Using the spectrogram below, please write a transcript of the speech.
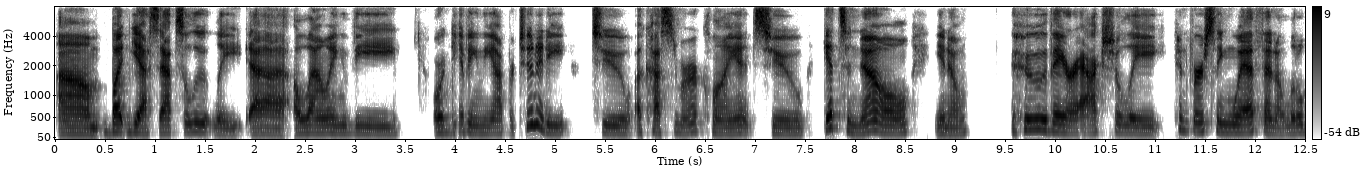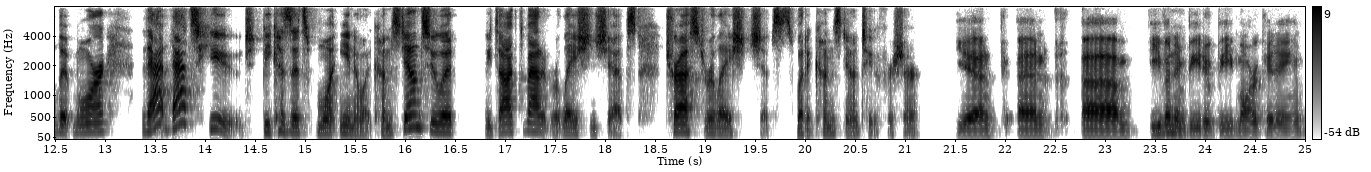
Um, but yes absolutely uh, allowing the or giving the opportunity to a customer or client to get to know you know who they are actually conversing with and a little bit more that that's huge because it's one you know it comes down to it. We talked about it relationships trust relationships is what it comes down to for sure yeah, and and um, even in B two B marketing,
